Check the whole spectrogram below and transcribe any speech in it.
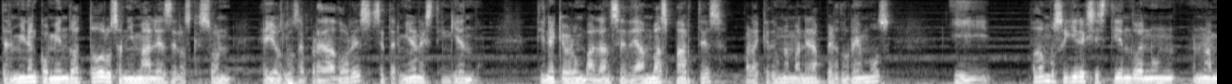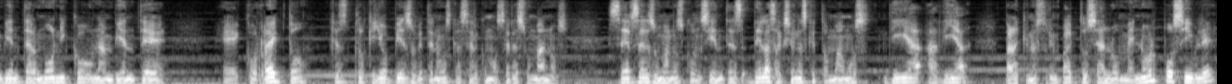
terminan comiendo a todos los animales de los que son ellos los depredadores, se terminan extinguiendo. Tiene que haber un balance de ambas partes para que de una manera perduremos y podamos seguir existiendo en un, en un ambiente armónico, un ambiente eh, correcto, que es lo que yo pienso que tenemos que hacer como seres humanos. Ser seres humanos conscientes de las acciones que tomamos día a día para que nuestro impacto sea lo menor posible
